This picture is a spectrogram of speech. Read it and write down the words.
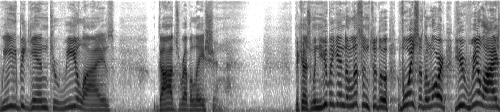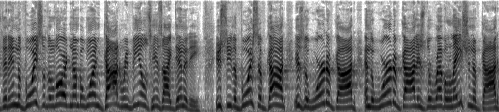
we begin to realize God's revelation. Because when you begin to listen to the voice of the Lord, you realize that in the voice of the Lord, number one, God reveals his identity. You see, the voice of God is the Word of God, and the Word of God is the revelation of God,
